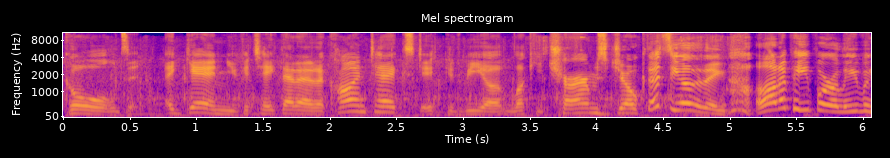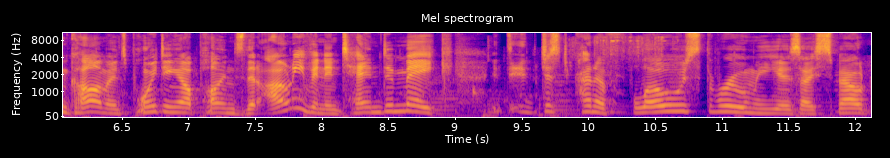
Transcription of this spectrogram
gold. Again, you could take that out of context. It could be a Lucky Charms joke. That's the other thing. A lot of people are leaving comments pointing out puns that I don't even intend to make. It, just kind of flows through me as I spout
